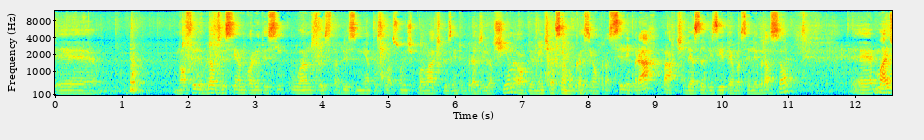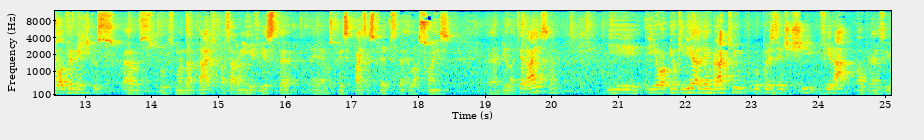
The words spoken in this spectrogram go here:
É, nós celebramos esse ano 45 anos do estabelecimento das relações diplomáticas entre o Brasil e a China. Obviamente, essa é uma ocasião para celebrar, parte dessa visita é uma celebração. É, mas, obviamente, que os, os, os, mandatários passaram em revista é, os principais aspectos das relações é, bilaterais. Né? E, e eu, eu, queria lembrar que o, o, presidente Xi virá ao Brasil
